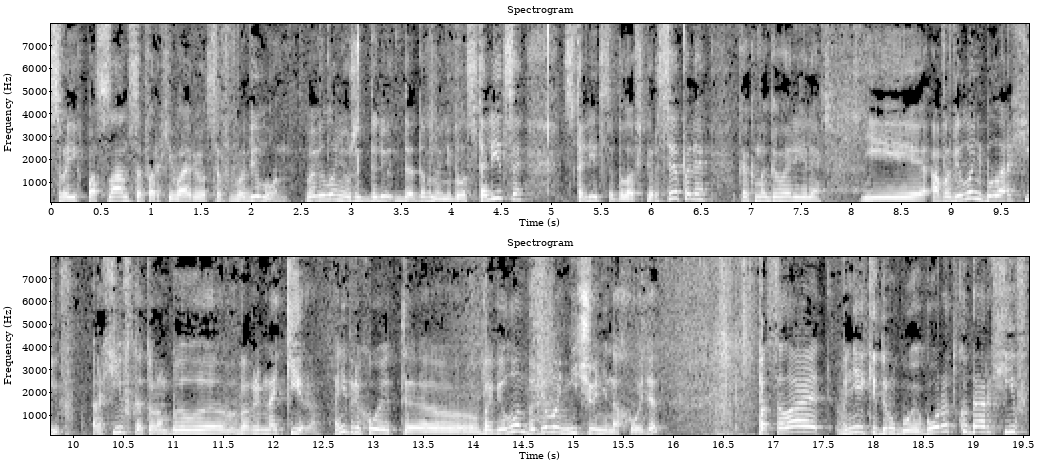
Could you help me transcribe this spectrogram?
своих посланцев, архивариусов в Вавилон. В Вавилоне уже давно не было столицы, столица была в Персеполе, как мы говорили, и, а в Вавилоне был архив, архив, в котором был э, во времена Кира. Они приходят э, в Вавилон, в Вавилоне ничего не находят, посылает в некий другой город, куда архив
